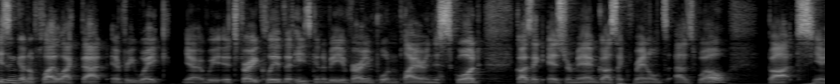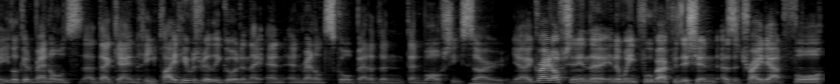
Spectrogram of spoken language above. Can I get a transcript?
isn't going to play like that every week. Yeah, we, it's very clear that he's going to be a very important player in this squad. Guys like Ezra Mam, guys like Reynolds as well. But you know, you look at Reynolds that game that he played, he was really good, and they and, and Reynolds scored better than than Walshy. So yeah, a great option in the in the wing fullback position as a trade out for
